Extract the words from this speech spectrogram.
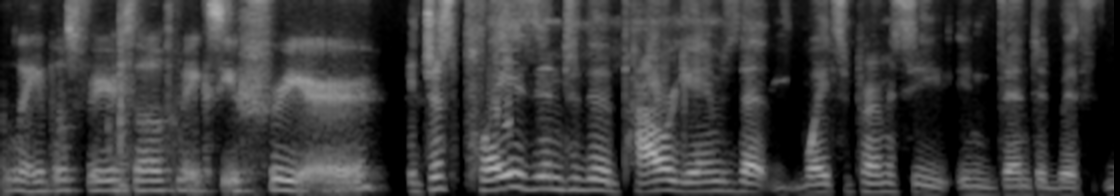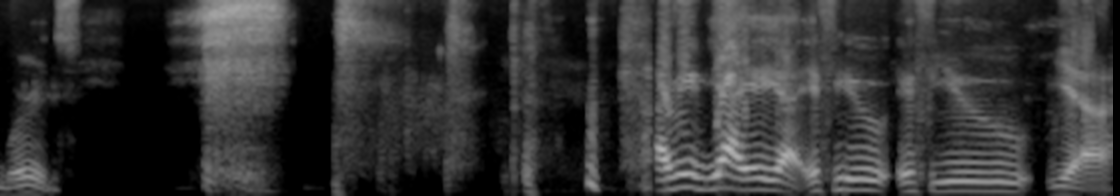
labels for yourself makes you freer. It just plays into the power games that white supremacy invented with words. I mean, yeah, yeah, yeah. If you, if you, yeah.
